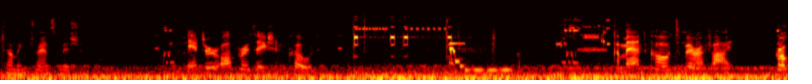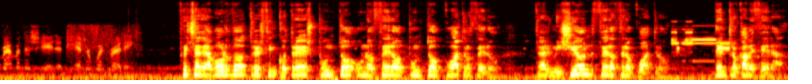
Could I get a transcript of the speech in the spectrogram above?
incoming transmission. Enter authorization code. Command codes verified. Program initiated. Enter when ready. Fecha de a bordo 353.10.40. Transmisión 004. Dentro cabecera.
